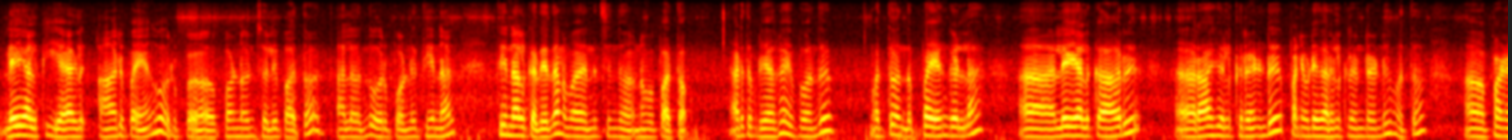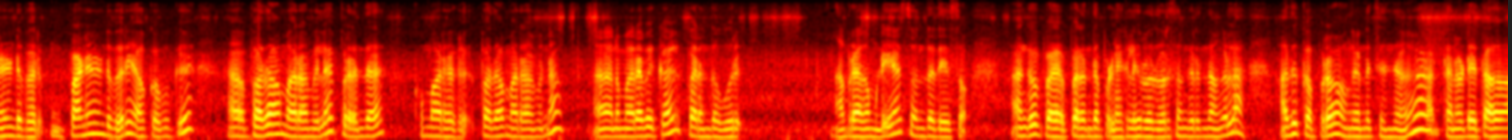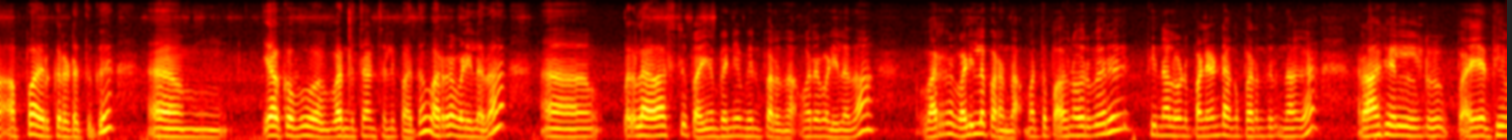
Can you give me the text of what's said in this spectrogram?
லேயாளுக்கு ஏழு ஆறு பையங்க ஒரு பொ பொண்ணுன்னு சொல்லி பார்த்தோம். அதில் வந்து ஒரு பொண்ணு தீனால் தீனால் கதையை தான் நம்ம என்ன செஞ்சோம் நம்ம பார்த்தோம். அடுத்தபடியாக இப்போ வந்து மொத்தம் அந்த பையங்களில் லேயாளுக்கு ஆறு ராகிகளுக்கு ரெண்டு பணிவிடைக்காரர்களுக்கு ரெண்டு ரெண்டு மொத்தம் பன்னெண்டு பன்னிரெண்டு பேர். பன்னிரெண்டு பேர் யாக்கோவுக்கு பதாம் அராமில் பிறந்த குமாரர்கள். பதாம் அராமின்னா நம்ம ரவிக்கால் பிறந்த ஊர். அப்ராகமுடைய சொந்த தேசம். அங்கே ப பிறந்த பிள்ளைகள் இருபது வருஷம் அங்கே இருந்தாங்களா? அதுக்கப்புறம் அவங்க என்ன செஞ்சாங்க? தன்னுடைய த அப்பா இருக்கிற இடத்துக்கு யாக்கோபு வந்துட்டான்னு சொல்லி பார்த்தோம் வர்ற வழியில் தான் லாஸ்ட்டு பையன் பென்யமின் பிறந்தான். வர்ற வழியில் தான் வர்ற வழியில் பிறந்தான். மற்ற பதினோரு பேர் தீனால் ஒன்று பன்னெண்டு அங்கே பிறந்திருந்தாங்க. ராகேல் பையன் தீ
